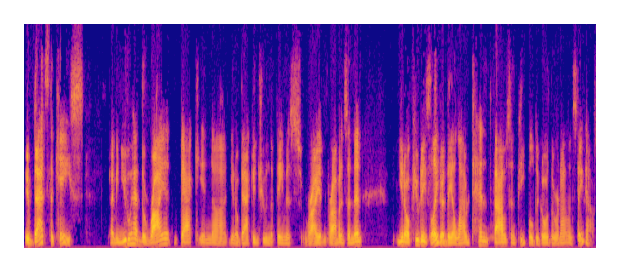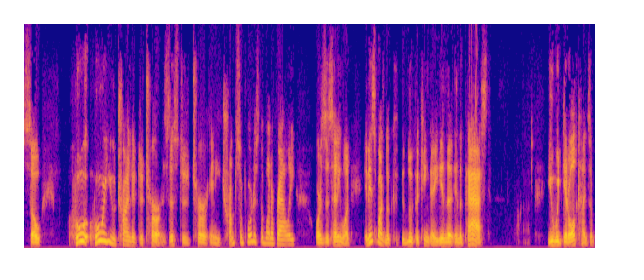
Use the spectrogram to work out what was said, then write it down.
if that's the case, I mean, you had the riot back in uh, you know back in June, the famous riot in Providence, and then you know, a few days later, they allowed 10,000 people to go to the Rhode Island State House. So, who who are you trying to deter? Is this to deter any Trump supporters that want to rally, or is this anyone? It is Martin Luther King Day. In the in the past, you would get all kinds of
